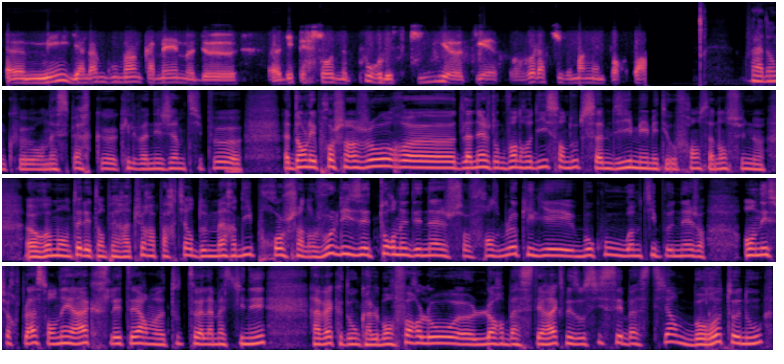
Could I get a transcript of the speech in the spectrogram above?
mais il y a l'engouement quand même de, des personnes pour le ski qui est relativement important. Voilà, donc euh, on espère que qu'il va neiger un petit peu euh, dans les prochains jours. Euh, de la neige donc vendredi, sans doute samedi, mais Météo France annonce une remontée des températures à partir de mardi prochain. Donc je vous le disais, tournée des neiges sur France Bleu, qu'il y ait beaucoup ou un petit peu de neige, on est sur place, on est à Axe-les-Thermes toute la matinée, avec donc Alban Forlot, Laure Bastérex, mais aussi Sébastien Bretenoux,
